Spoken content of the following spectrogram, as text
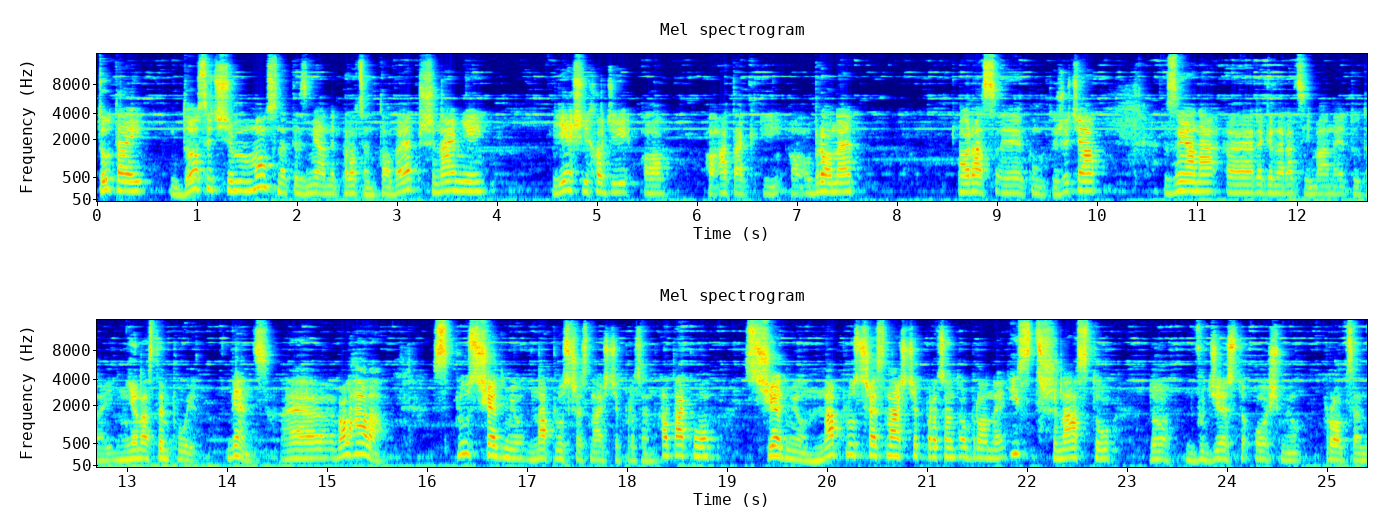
tutaj dosyć mocne te zmiany procentowe, przynajmniej jeśli chodzi o, o atak i o obronę oraz y, punkty życia. Zmiana e, regeneracji many tutaj nie następuje. Więc e, Valhalla z plus 7 na plus 16% ataku, z 7 na plus 16% obrony i z 13 do 28%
